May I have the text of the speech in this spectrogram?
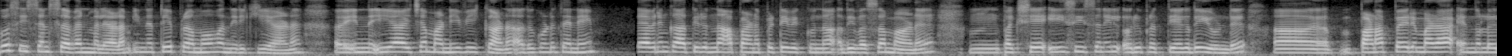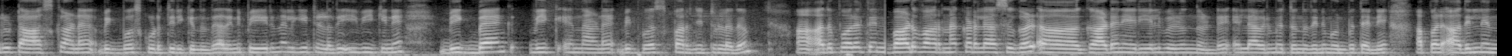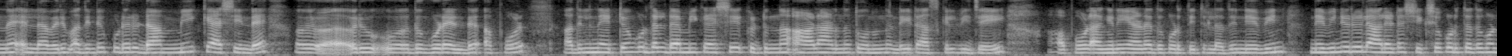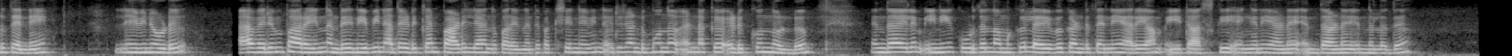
Big season seven Malayalam ഇന്നത്തെ promo വന്നിരിക്കുകയാണ്. ഇന്ന് ഈ ആഴ്ച മണി വീക്കാണ് അതുകൊണ്ട് തന്നെ എല്ലാവരും കാത്തിരുന്ന ആ പണപ്പെട്ടി വെക്കുന്ന ദിവസമാണ്. പക്ഷേ ഈ സീസണിൽ ഒരു പ്രത്യേകതയുണ്ട്. പണപ്പെരുമഴ എന്നുള്ളൊരു ടാസ്ക്കാണ് ബിഗ് ബോസ് കൊടുത്തിരിക്കുന്നത്. അതിന് പേര് നൽകിയിട്ടുള്ളത് ഈ വീക്കിന് ബിഗ് ബാങ്ക് വീക്ക് എന്നാണ് ബിഗ് ബോസ് പറഞ്ഞിട്ടുള്ളത്. അതുപോലെ തന്നെ ഒരുപാട് വർണക്കടലാസുകൾ ഗാർഡൻ ഏരിയയിൽ വീഴുന്നുണ്ട്. എല്ലാവരും എത്തുന്നതിന് മുൻപ് തന്നെ. അപ്പോൾ അതിൽ നിന്ന് എല്ലാവരും അതിന്റെ കൂടെ ഒരു ഡമ്മി ക്യാഷിന്റെ ഒരു ഇതും കൂടെ ഉണ്ട്. അപ്പോൾ അതിൽ നിന്ന് ഏറ്റവും കൂടുതൽ ഡമ്മി ക്യാഷ് കിട്ടുന്ന ആളാണെന്ന് തോന്നുന്നുണ്ട് ഈ ടാസ്കിൽ വിജയ്. അപ്പോൾ അങ്ങനെയാണ് ഇത് കൊടുത്തിട്ടുള്ളത്. നെവിൻ നെവിനൊരു ലാലേട്ടൻ ശിക്ഷ കൊടുത്തത് കൊണ്ട് തന്നെ നെവിനോട് അവരും പറയുന്നുണ്ട് നെവിൻ അത് എടുക്കാൻ പാടില്ല എന്ന് പറയുന്നുണ്ട്. പക്ഷേ നെവിൻ ഒരു രണ്ട് മൂന്ന് എണ്ണൊക്കെ എടുക്കുന്നുണ്ട്. എന്തായാലും ഇനി കൂടുതൽ നമുക്ക് ലൈവ് കണ്ട് തന്നെ അറിയാം ഈ ടാസ്ക് എങ്ങനെയാണ് എന്താണ് എന്നുള്ളത്.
